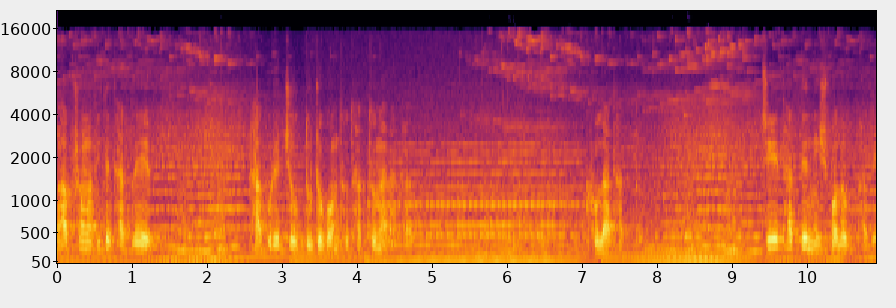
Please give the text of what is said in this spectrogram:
ভাব সমাধিতে থাকলে ঠাকুরের চোখ দুটো বন্ধ থাকতো না রাখা খোলা থাকতো। চেয়ে থাকতেন নিষ্পলক ভাবে।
